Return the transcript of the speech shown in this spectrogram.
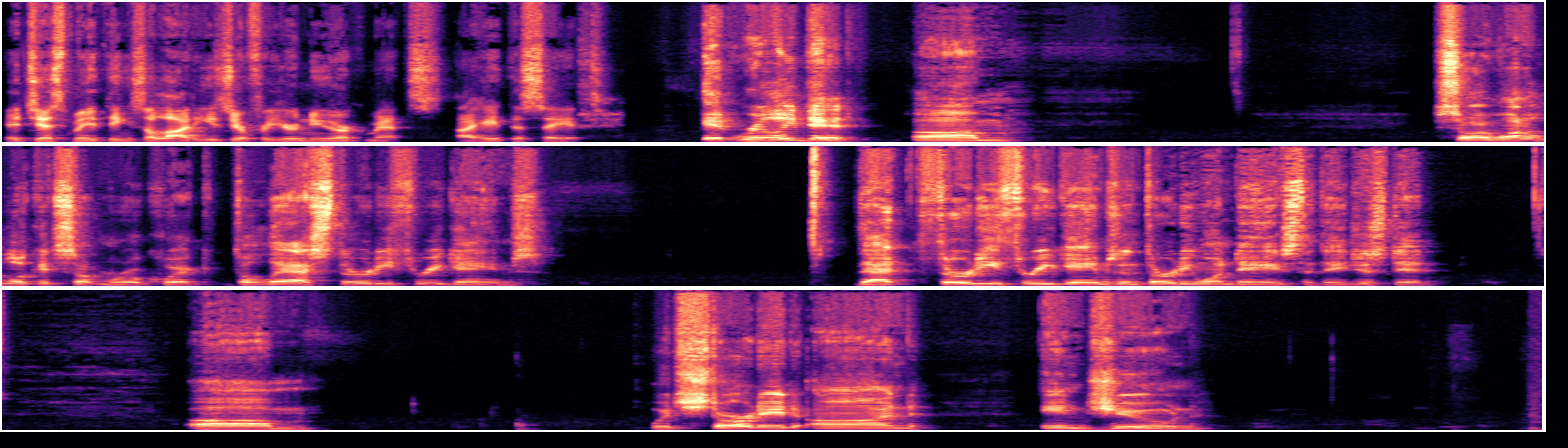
it just made things a lot easier for your New York Mets. I hate to say it. It really did. Um, so I want to look at something real quick. The last 33 games, that 33 games in 31 days that they just did, um, which started on in June. You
